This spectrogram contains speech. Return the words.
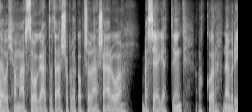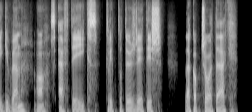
De hogyha már szolgáltatások lekapcsolásáról beszélgettünk, akkor nem régiben az FTX kriptotősdét is lekapcsolták.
